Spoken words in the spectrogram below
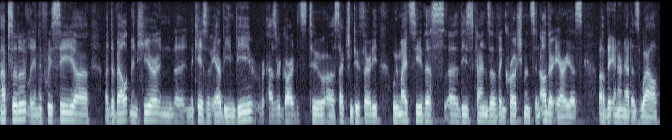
Absolutely, and if we see uh, a development here in the, in the case of Airbnb as regards to uh, Section 230, we might see this uh, these kinds of encroachments in other areas of the internet as well.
